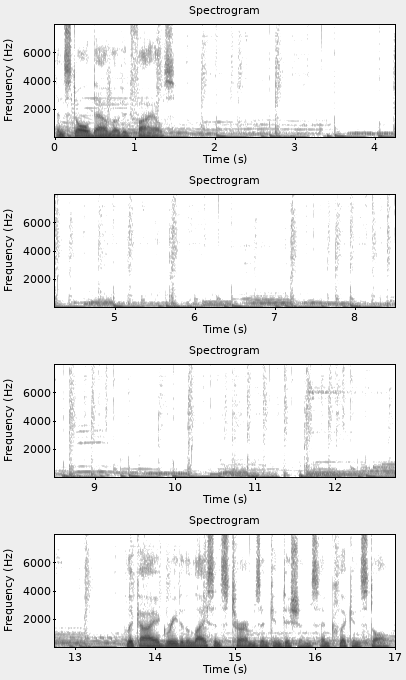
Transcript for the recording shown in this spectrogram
Install downloaded files. Click I agree to the license terms and conditions and click install.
